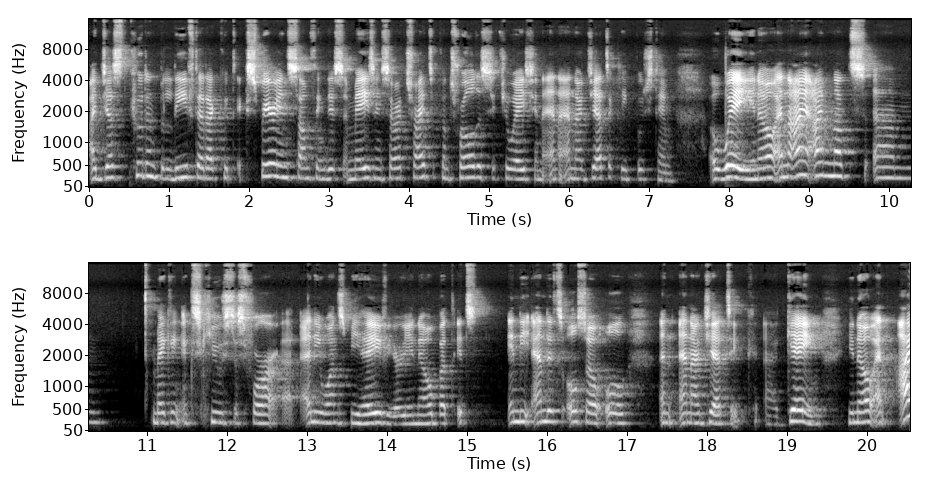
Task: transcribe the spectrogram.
I just couldn't believe that I could experience something this amazing. So I tried to control the situation and energetically pushed him away, you know. And I, I'm not um, making excuses for anyone's behavior, you know, but it's in the end, it's also all an energetic uh, game, you know. And I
